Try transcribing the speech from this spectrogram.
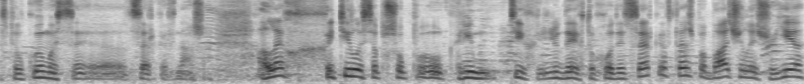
спілкуємося, це церква наша. Але хотілося б, щоб крім тих людей, хто ходить в церкву, теж побачили, що є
